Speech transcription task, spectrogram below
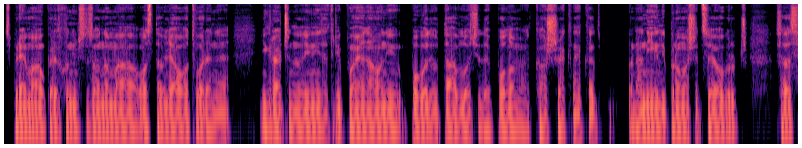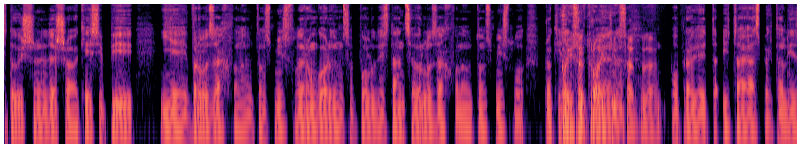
spremao u prethodnim sezonama ostavlja otvorene igrače na liniji za tri poena, oni pogode u tablu, hoće da je polome kao šek nekad ranije ili promaše ceo obruč. Sada se to više ne dešava. KCP je vrlo zahvalan u tom smislu. Aaron Gordon sa polu distance vrlo zahvalan u tom smislu. Čak i pa i sa trojke sad, da. Popravio i, ta, i taj aspekt, ali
